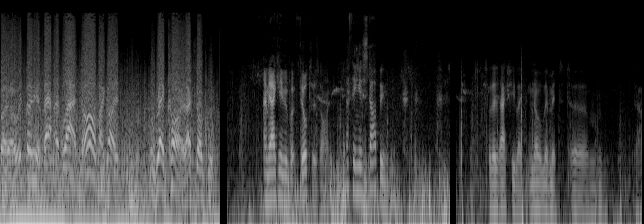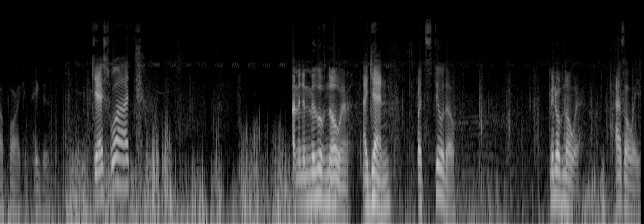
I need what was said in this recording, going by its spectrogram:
But uh, it's going to be a, ba- a blast. Oh my god, it's a red car. That's so cool. I mean, I can't even put filters on. Nothing is stopping me. so there's actually like no limits to, um, to how far I can take this. Guess what? I'm in the middle of nowhere again, but still though. Middle of nowhere, as always.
